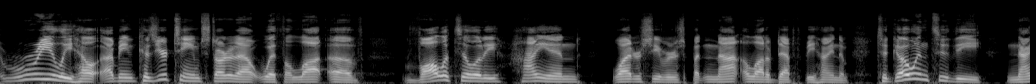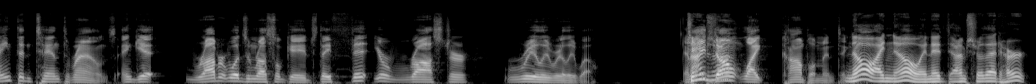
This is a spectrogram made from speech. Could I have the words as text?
really help. I mean, because your team started out with a lot of volatility, high end wide receivers, but not a lot of depth behind them. To go into the ninth and tenth rounds and get Robert Woods and Russell Gage, they fit your roster really, really well. And James I don't like complimenting. No, I know, and it, I'm sure that hurt.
